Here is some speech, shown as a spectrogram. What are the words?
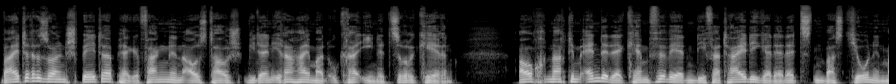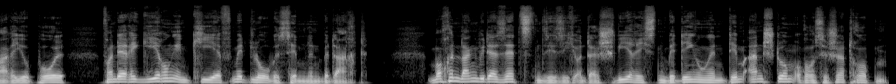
Weitere sollen später per Gefangenenaustausch wieder in ihre Heimat Ukraine zurückkehren. Auch nach dem Ende der Kämpfe werden die Verteidiger der letzten Bastion in Mariupol von der Regierung in Kiew mit Lobeshymnen bedacht. Wochenlang widersetzten sie sich unter schwierigsten Bedingungen dem Ansturm russischer Truppen.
